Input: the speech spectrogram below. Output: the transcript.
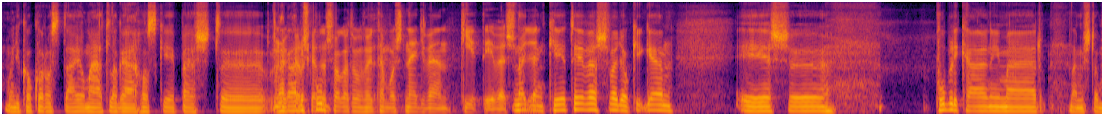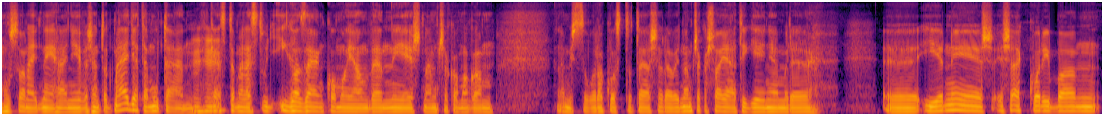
mondjuk a korosztályom átlagához képest. Legalábbis pub... hogy te most 42 éves vagy. 42 éves vagyok, igen, és publikálni már, nem is tudom, 21 néhány évesen, tehát már egyetem után uh-huh. kezdtem el ezt úgy igazán komolyan venni, és nem csak a magam nem is szórakoztatására, vagy nem csak a saját igényemre ö, írni, és, és ekkoriban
